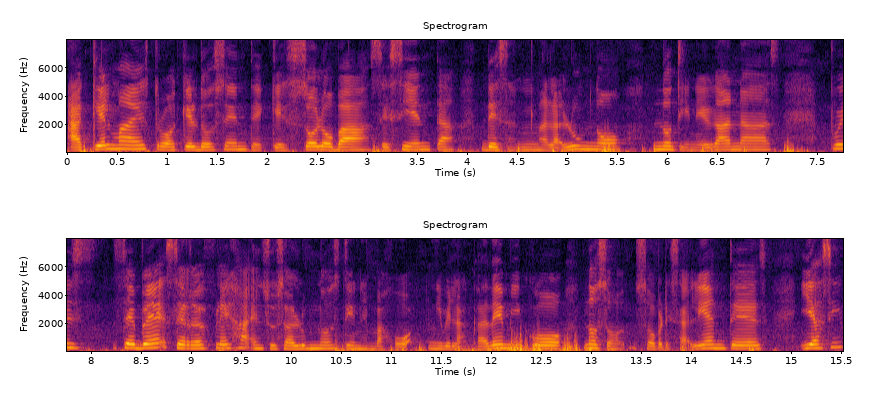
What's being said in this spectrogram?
Aquel maestro, aquel docente que solo va, se sienta, desanima al alumno, no tiene ganas, pues se ve, se refleja en sus alumnos, tienen bajo nivel académico, no son sobresalientes y así.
